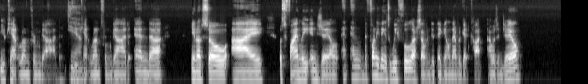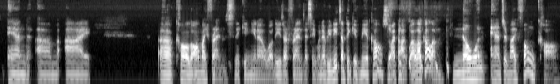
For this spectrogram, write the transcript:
you can't run from God. Yeah. You can't run from God. And, uh, you know, so I was finally in jail. And, and the funny thing is, we fool ourselves into thinking I'll never get caught. I was in jail and um, I uh, called all my friends, thinking, you know, well, these are friends. I say, whenever you need something, give me a call. So I thought, well, I'll call them. no one answered my phone call.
